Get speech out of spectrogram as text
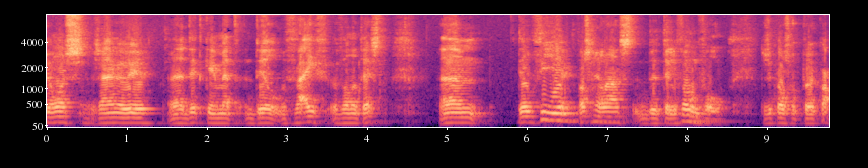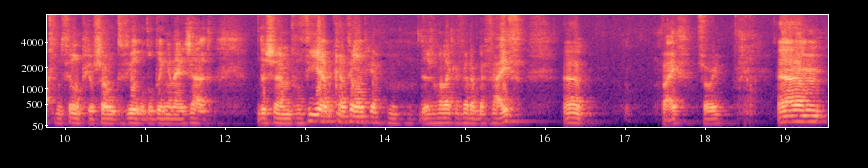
Jongens, zijn we weer. Eh, dit keer met deel 5 van de test. Ehm, deel 4 was helaas de telefoon vol. Dus ik was op uh, kwart van het filmpje of zo, te veel dat ding ineens uit. Dus um, voor 4 heb ik geen filmpje. Dus we gaan lekker verder bij 5. 5, uh, sorry. Um,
